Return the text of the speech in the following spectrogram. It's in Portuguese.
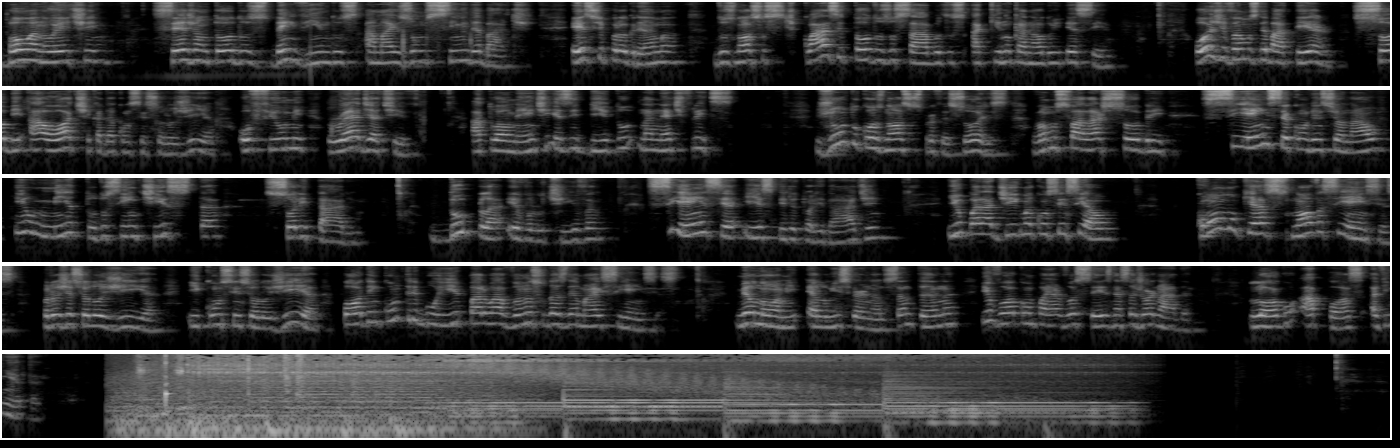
Boa noite, sejam todos bem-vindos a mais um Cine Debate. Este programa dos nossos quase todos os sábados aqui no canal do IPC. Hoje vamos debater sob a ótica da Conscienciologia o filme Radiative, atualmente exibido na Netflix. Junto com os nossos professores, vamos falar sobre ciência convencional e o mito do cientista solitário, dupla evolutiva, ciência e espiritualidade e o paradigma consciencial. Como que as novas ciências, projeciologia e conscienciologia, podem contribuir para o avanço das demais ciências. Meu nome é Luiz Fernando Santana e vou acompanhar vocês nessa jornada logo após a vinheta.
